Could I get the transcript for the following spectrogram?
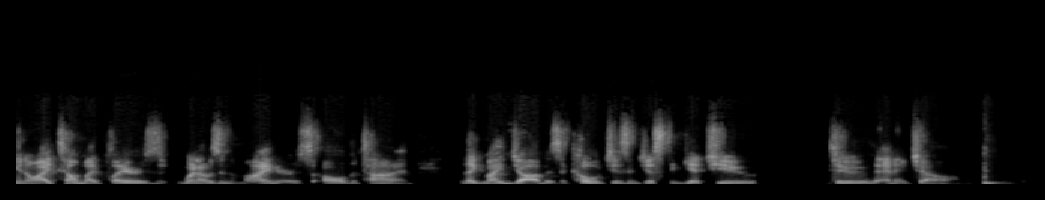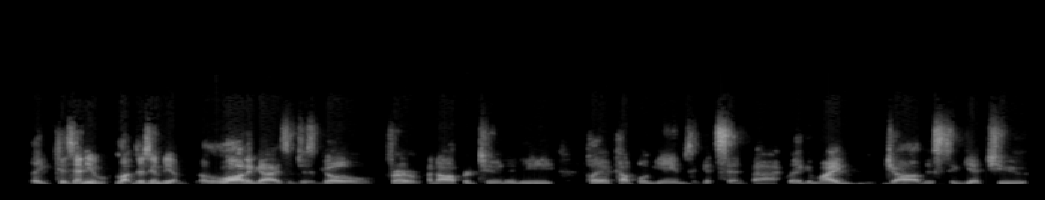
you know i tell my players when i was in the minors all the time like my job as a coach isn't just to get you to the nhl like because any there's going to be a, a lot of guys that just go for an opportunity play a couple games and get sent back. Like my job is to get you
